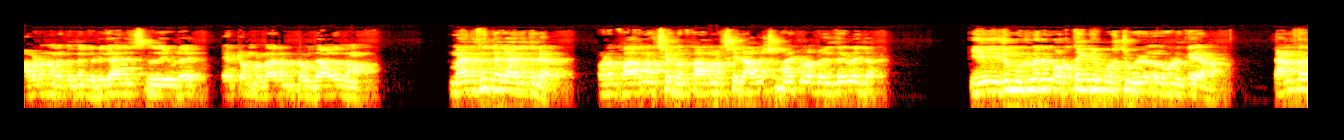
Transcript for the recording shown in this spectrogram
അവിടെ നടക്കുന്ന കെടുകാര്യസ്ഥതയുടെ ഏറ്റവും പ്രധാനപ്പെട്ട ഉദാഹരണമാണ് മരുന്നിന്റെ കാര്യത്തിൽ അവിടെ ഫാർമസിയുള്ള ഫാർമസിയിൽ ആവശ്യമായിട്ടുള്ള മരുന്നുകളില്ല. ഈ ഇത് മുഴുവനും പുറത്തേക്ക് കുറച്ച് കൊടുക്കുകയാണ്. കാരണം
